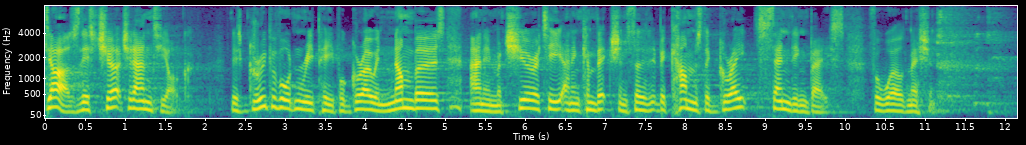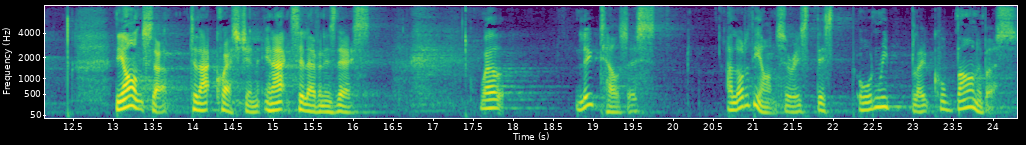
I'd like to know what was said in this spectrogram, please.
does this church at Antioch this group of ordinary people grow in numbers and in maturity and in conviction so that it becomes the great sending base for world mission? The answer to that question in Acts 11 is this. Well, Luke tells us a lot of the answer is this ordinary bloke called Barnabas.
